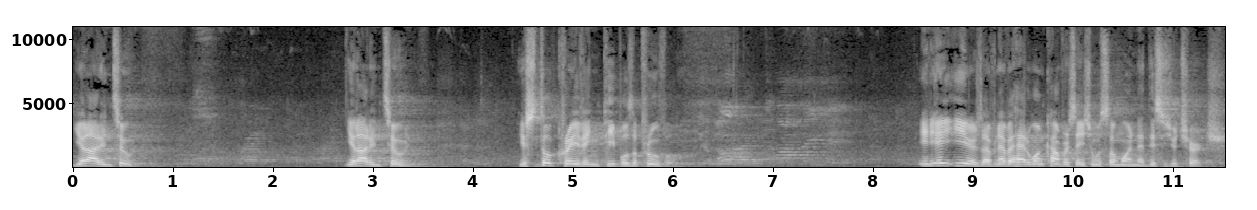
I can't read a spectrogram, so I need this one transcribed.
You're not in tune. You're not in tune. You're still craving people's approval. In eight years, I've never had one conversation with someone that this is your church.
